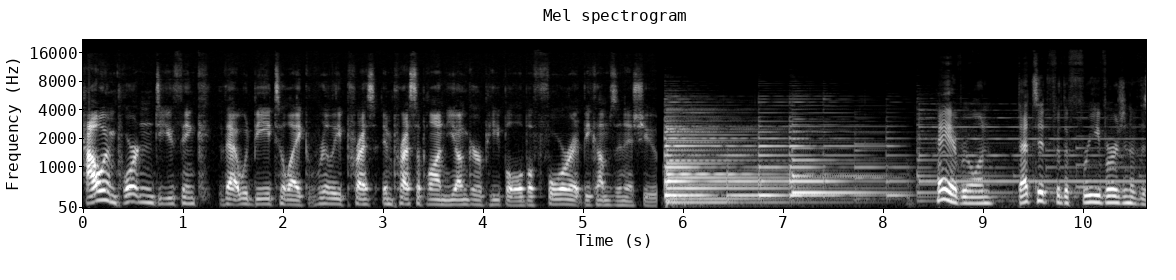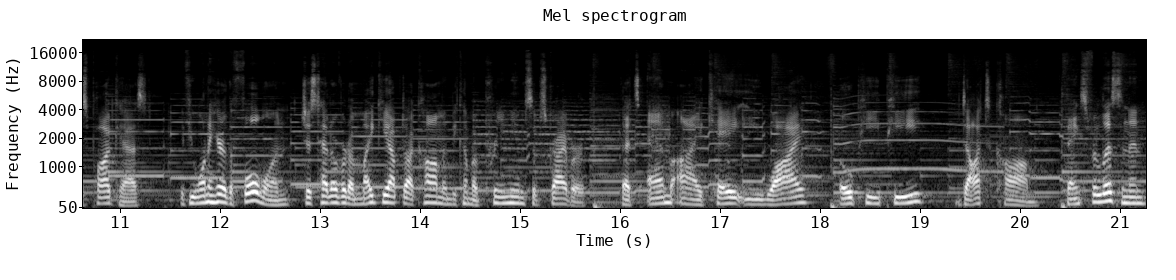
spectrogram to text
How important do you think that would be to like really press impress upon younger people before it becomes an issue? Hey everyone, that's it for the free version of this podcast. If you want to hear the full one, just head over to mikeyopp.com and become a premium subscriber. That's M I K E Y O P P dot com. Thanks for listening.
